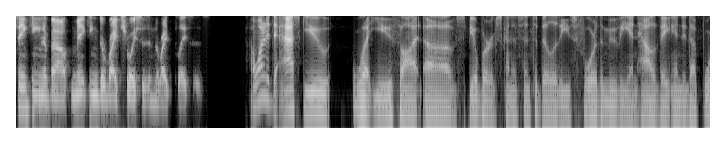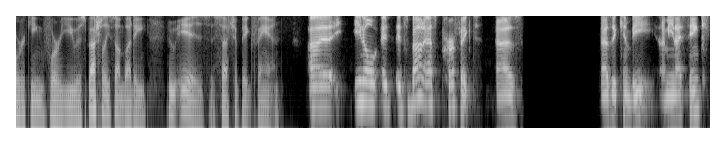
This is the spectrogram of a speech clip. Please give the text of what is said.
thinking about making the right choices in the right places I wanted to ask you what you thought of Spielberg's kind of sensibilities for the movie and how they ended up working for you, especially somebody who is such a big fan. uh you know it, it's about as perfect as as it can be i mean i think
